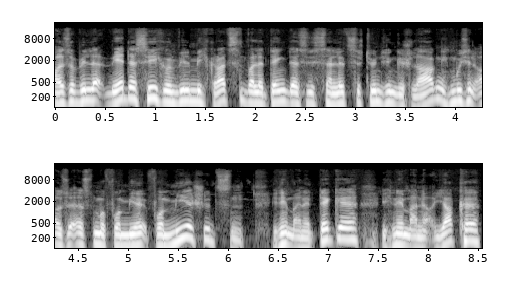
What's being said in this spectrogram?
Also will er, wehrt er sich und will mich kratzen, weil er denkt, das ist sein letztes Stündchen geschlagen. Ich muss ihn also erstmal vor mir, vor mir schützen. Ich nehme eine Decke, ich nehme eine Jacke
